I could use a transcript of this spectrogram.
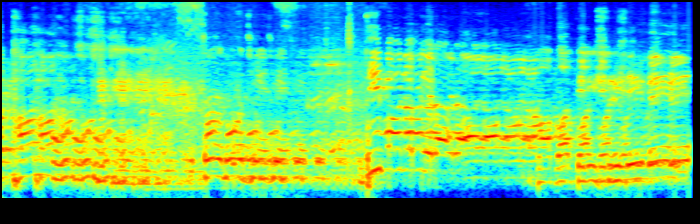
पठानकोट दीवाना तेरा आया। बाबा तेरी श्रीदेव।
